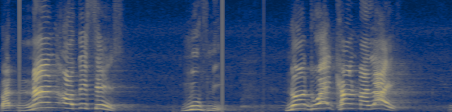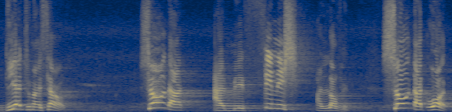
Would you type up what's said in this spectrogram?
But none of these things move me. Nor do I count my life dear to myself, so that I may finish a loving. So that what?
